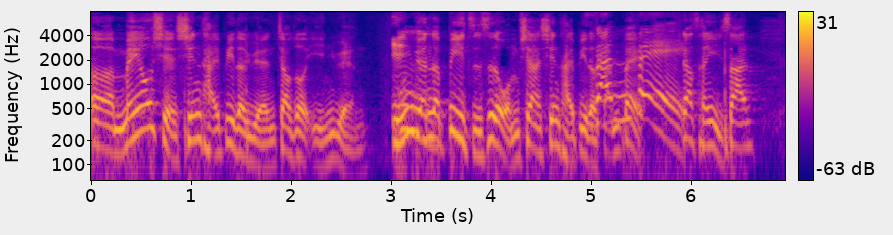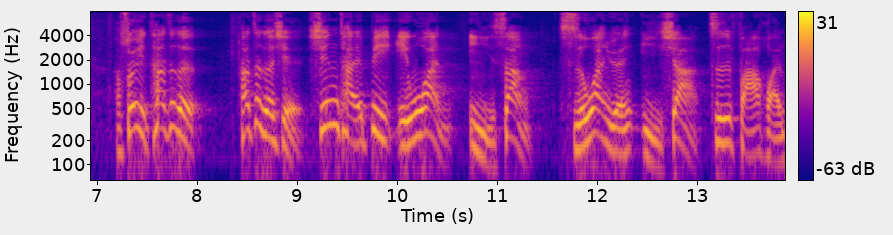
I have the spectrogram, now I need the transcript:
呃，没有写新台币的元叫做银元。银元的币值是我们现在新台币的三倍，要乘以三，所以它这个它这个写新台币一万以上十万元以下之罚还，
